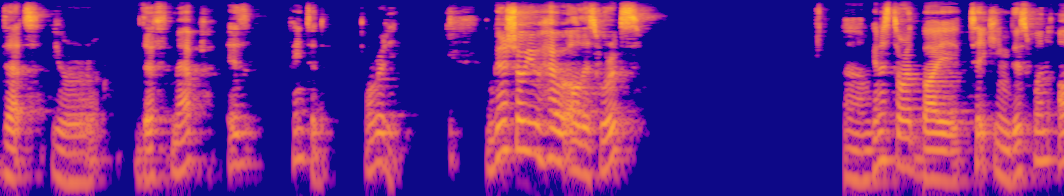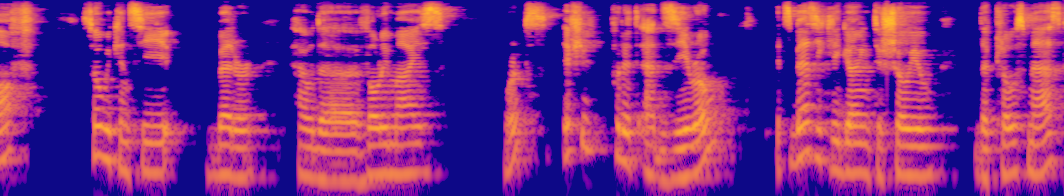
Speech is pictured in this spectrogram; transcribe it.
that your depth map is painted already. I'm going to show you how all this works. Uh, I'm to start by taking this one off so we can see better how the volumize works. If you put it at zero, it's basically going to show you the close mask,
